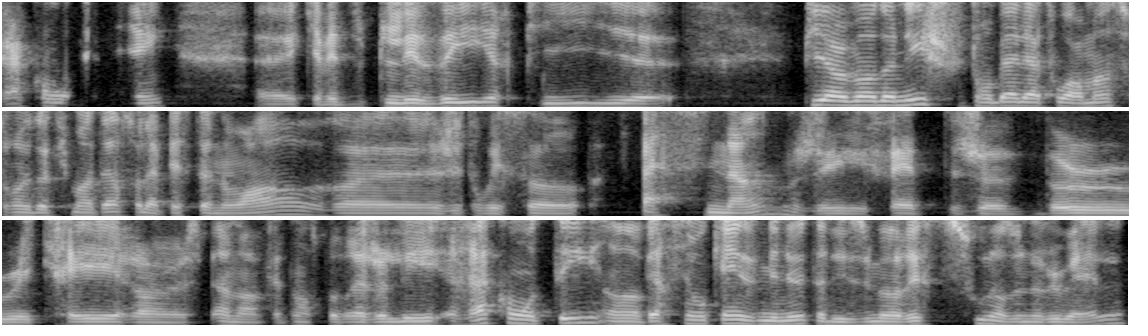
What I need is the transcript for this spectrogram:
racontaient bien, euh, qui avaient du plaisir. Puis, euh, puis à un moment donné, je suis tombé aléatoirement sur un documentaire sur la peste noire. J'ai trouvé ça fascinant. J'ai fait, je veux écrire un. Ah non, en fait, non, c'est pas vrai. Je l'ai raconté en version 15 minutes à des humoristes sous dans une ruelle.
